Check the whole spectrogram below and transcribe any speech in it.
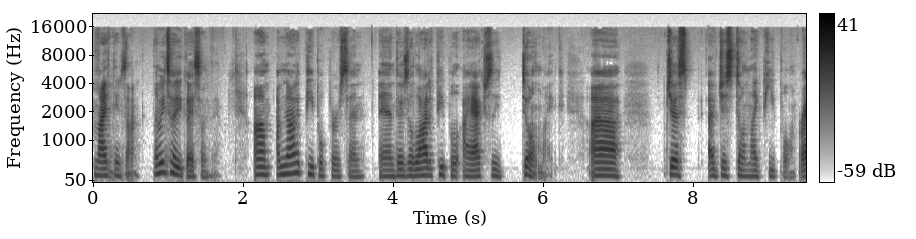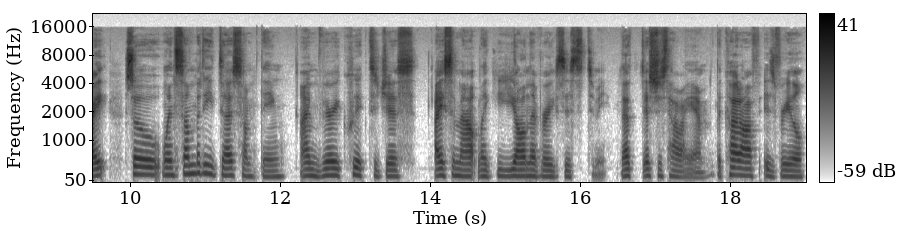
my theme song. Let me tell you guys something. Um, I'm not a people person, and there's a lot of people I actually don't like. Uh, just I just don't like people, right? So when somebody does something, I'm very quick to just ice them out like y'all never existed to me. That, that's just how I am. The cutoff is real.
